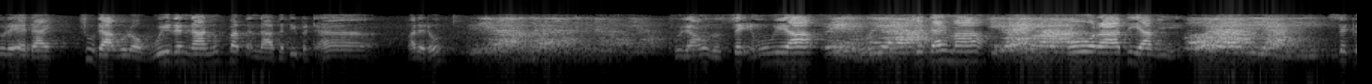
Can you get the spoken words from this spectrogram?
ိုတဲ့အတိုင်းရှုတာကိုတော့ဝေဒနာနုပတနာတတိပဋ္ဌာန်ပါတယ်တော့ဝေဒနာနုပတနာတတိပဋ္ဌာန်ပါဗျာ ဆိုကြအောင်ဆိုစိတ်အမူအရာစိတ်အမူအရာစိတ်တိုင်းမှာစိတ်တိုင်းမှာပေါ်ရာသိရမည်ပေါ်ရာသိရမည်စိတ်က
